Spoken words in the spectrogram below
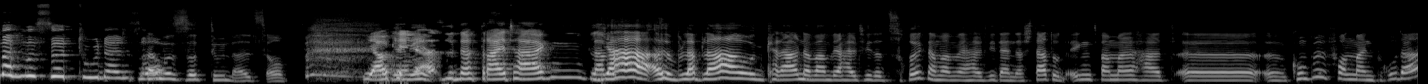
Man muss so tun, als Man ob. muss so tun, als ob. Ja, okay, nee. also nach drei Tagen, bla, bla. Ja, also bla bla und keine Ahnung, dann waren wir halt wieder zurück, dann waren wir halt wieder in der Stadt und irgendwann mal hat äh, ein Kumpel von meinem Bruder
